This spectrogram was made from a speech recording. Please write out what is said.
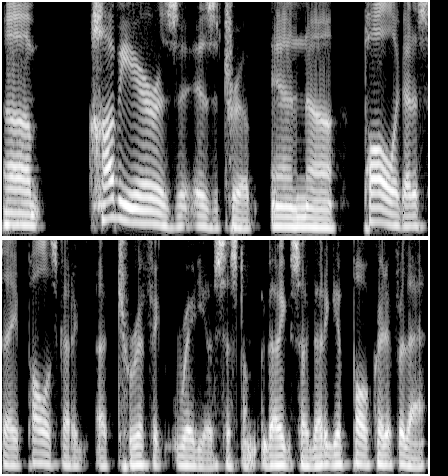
Um, Javier is a, is a trip, and uh, Paul. I got to say, Paul has got a, a terrific radio system. I got so I got to give Paul credit for that.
